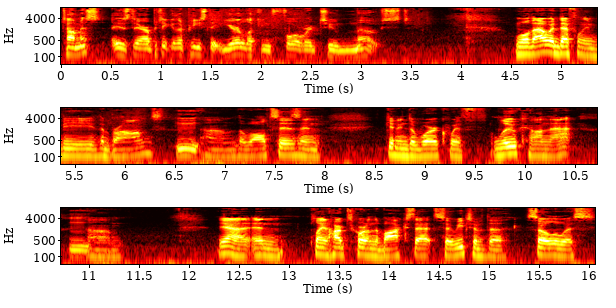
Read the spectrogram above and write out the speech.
Thomas, is there a particular piece that you're looking forward to most? Well, that would definitely be the Brahms, um, the waltzes, and getting to work with Luke on that. Um, yeah, and playing harpsichord on the Bach set. So each of the soloists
